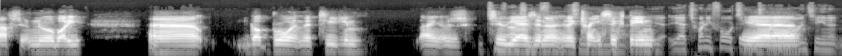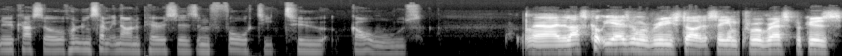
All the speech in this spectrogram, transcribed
absolutely nobody. Uh, got brought into the team. I think it was two years in it, like 2016. Yeah, 2014, yeah. 2019 at Newcastle, 179 appearances and 42 goals. Uh, the last couple of years when we've really started to see him progress because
